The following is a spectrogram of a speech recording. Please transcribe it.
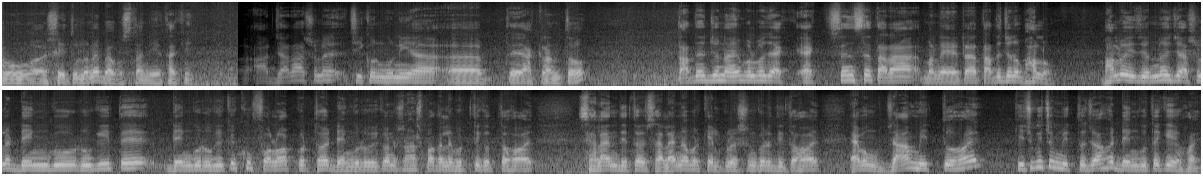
এবং সেই তুলনায় ব্যবস্থা নিয়ে থাকি। আর যারা আসলে চিকনগুনিয়া আহ, তে আক্রান্ত তাদের জন্য আমি বলব যে এক সেন্সে তারা মানে এটা তাদের জন্য ভালো। ভালো এই জন্যই যে আসলে ডেঙ্গু রুগীতে ডেঙ্গু রুগীকে খুব ফলো আপ করতে হয়। ডেঙ্গু রুগীকে অনেক হাসপাতালে ভর্তি করতে হয় স্যালাইন দিতে হয় স্যালাইন আবার ক্যালকুলেশন করে দিতে হয় এবং যা মৃত্যু হয় কিছু কিছু মৃত্যু যা হয় ডেঙ্গু থেকেই হয়।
